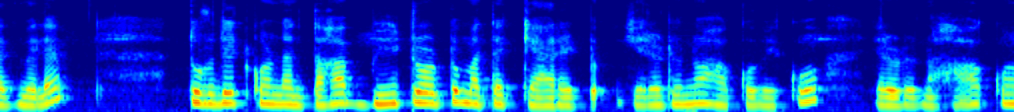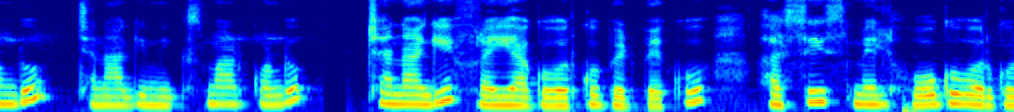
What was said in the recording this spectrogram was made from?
ಆದಮೇಲೆ ತುರಿದಿಟ್ಕೊಂಡಂತಹ ಬೀಟ್ರೋಟು ಮತ್ತು ಕ್ಯಾರೆಟು ಎರಡನ್ನೂ ಹಾಕೋಬೇಕು. ಎರಡನ್ನೂ ಹಾಕ್ಕೊಂಡು ಚೆನ್ನಾಗಿ ಮಿಕ್ಸ್ ಮಾಡಿಕೊಂಡು ಚೆನ್ನಾಗಿ ಫ್ರೈ ಆಗೋವರೆಗೂ ಬಿಡಬೇಕು. ಹಸಿ ಸ್ಮೆಲ್ ಹೋಗೋವರೆಗೂ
